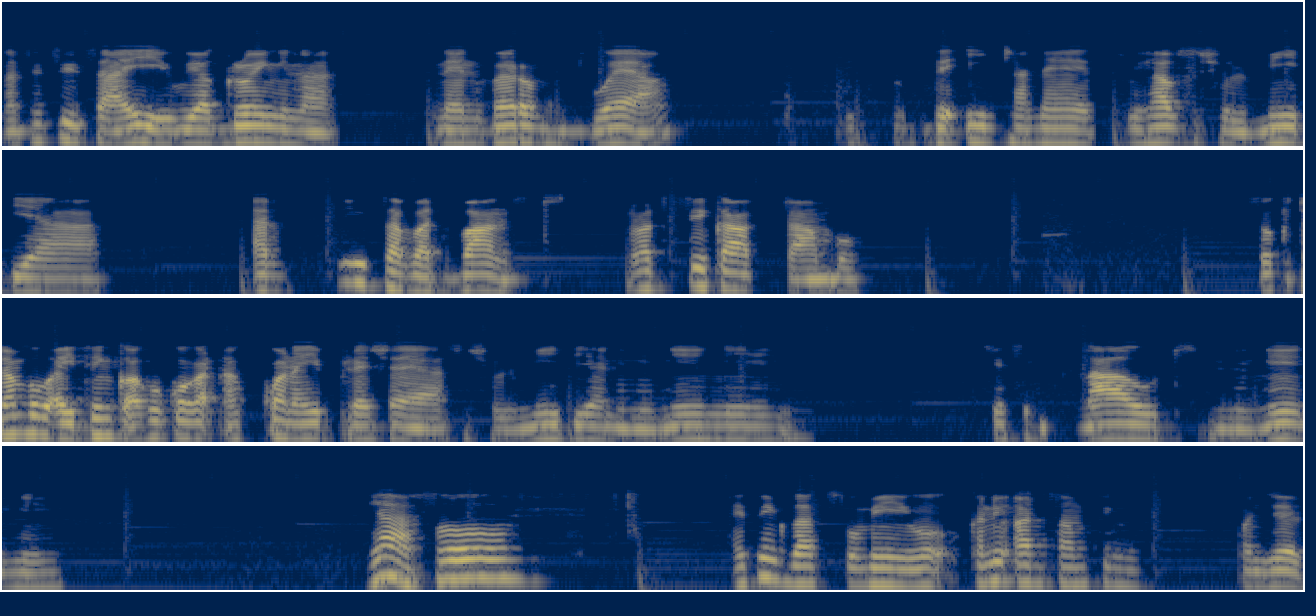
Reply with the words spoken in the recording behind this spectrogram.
na sisi sahii we are growing in a in an environment where the internet we have social media and things have advanced not si kaa kitambo so kitambo i think hakukuwa na hii pressure ya social media nini nini chasing cloud nini nini. Yeah so i think that's for me. Can you add something Wanjel?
